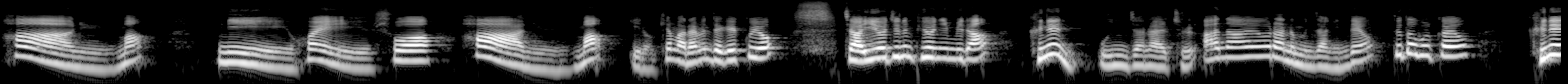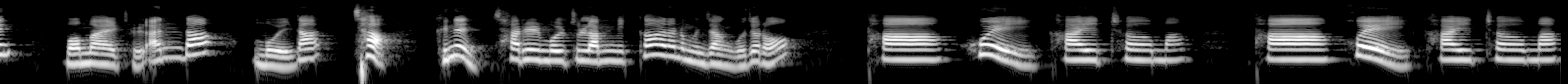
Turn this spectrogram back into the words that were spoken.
汉语吗?你会说汉语吗? 이렇게 말하면 되겠고요. 자, 이어지는 표현입니다. 그는 운전할 줄 아나요? 라는 문장인데요. 뜯어볼까요? 그는 뭐뭐 할 줄 안다, 몰다, 차. 그는 차를 몰 줄 압니까? 라는 문장 구조로 他会开车吗? 他会开车吗?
